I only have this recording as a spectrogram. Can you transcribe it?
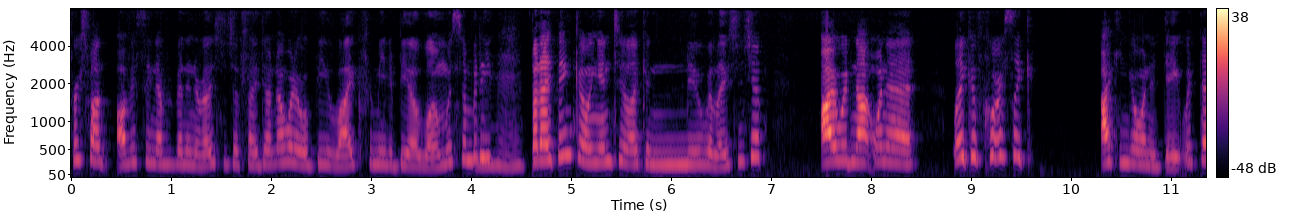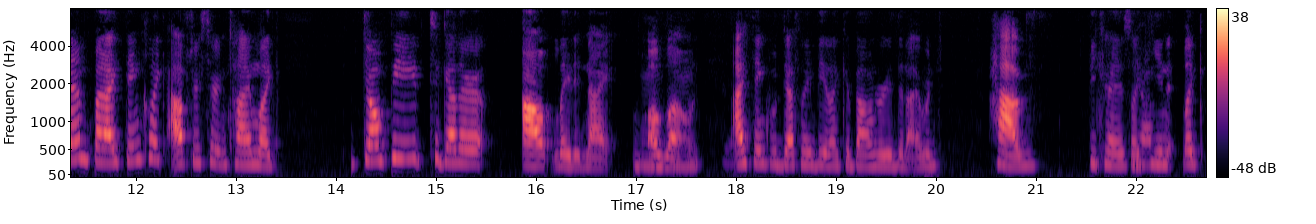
first of all obviously never been in a relationship, so I don't know what it would be like for me to be alone with somebody. Mhm. But I think going into like a new relationship, I would not want to like of course like I can go on a date with them, but I think like after a certain time like don't be together out late at night Mhm. alone. I think would definitely be like a boundary that I would have because like Yeah. you know, like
